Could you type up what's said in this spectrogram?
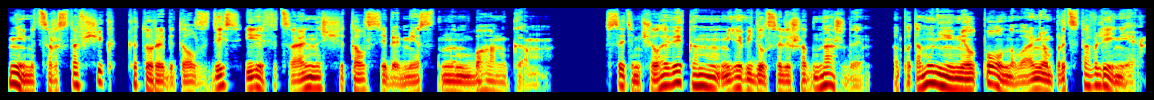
немец-ростовщик, который обитал здесь и официально считал себя местным банком. С этим человеком я виделся лишь однажды, а потому не имел полного о нем представления.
